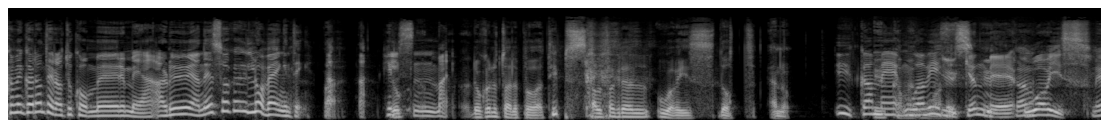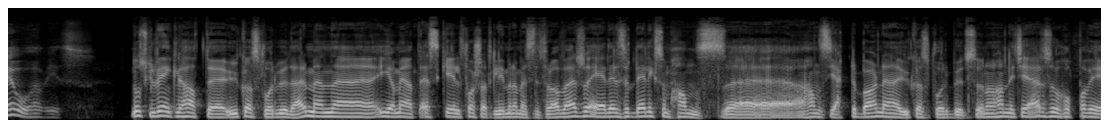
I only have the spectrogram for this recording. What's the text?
kan vi garantere at du kommer med. Er du uenig, så lover jeg ingenting. Nei, nei. Hilsen meg. Da kan du ta det på tips, alfakrølloavis.no. Uka med O-avis. Uken med O-avis. Med O-avis. Nå skulle vi egentlig hatt uh, ukas forbud her, men uh, i og med at Eskil fortsatt glimrer med sitt fravær, så er det, det er liksom hans, uh, hans hjertebarn, denne ukas forbud. Så når han ikke er her, så hopper vi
